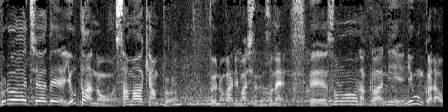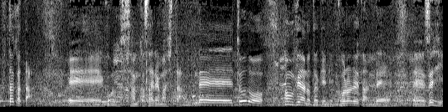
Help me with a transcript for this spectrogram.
クロアチアでヨタのサマーキャンプというのがありましてですね、えー、その中に日本からお二方、えー、ご参加されましたでちょうどハムフェアの時に来られたんで、えー、ぜひ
